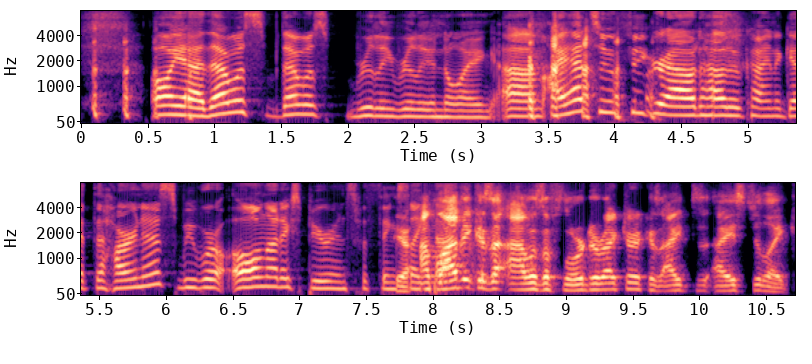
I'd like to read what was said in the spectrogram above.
oh yeah, that was that was really really annoying. Um, I had to figure out how to kind of get the harness. We were all not experienced with things Yeah, like I'm that. laughing because I, I was a floor director because I I used to like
